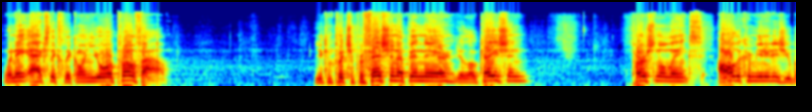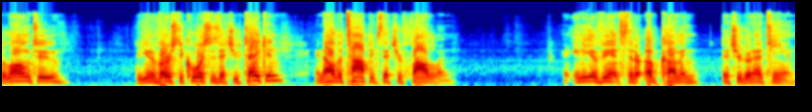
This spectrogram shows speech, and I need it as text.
when they actually click on your profile. You can put your profession up in there, your location, personal links, all the communities you belong to, the university courses that you've taken, and all the topics that you're following, and any events that are upcoming that you're going to attend.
